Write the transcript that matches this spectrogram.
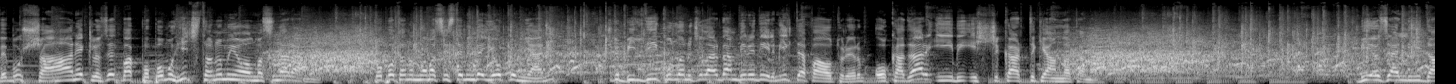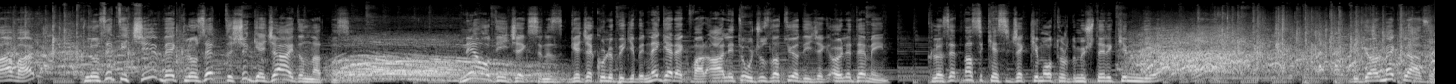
Ve bu şahane klozet bak popomu hiç tanımıyor olmasına rağmen. Popo tanımlama sisteminde yokum yani. Çünkü bildiği kullanıcılardan biri değilim. İlk defa oturuyorum. O kadar iyi bir iş çıkarttı ki anlatamam. Bir özelliği daha var. Klozet içi ve klozet dışı gece aydınlatması. Ne o diyeceksiniz gece kulübü gibi ne gerek var aleti ucuzlatıyor diyecek öyle demeyin. Klozet nasıl kesecek kim oturdu müşteri kim diye. Bir görmek lazım.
